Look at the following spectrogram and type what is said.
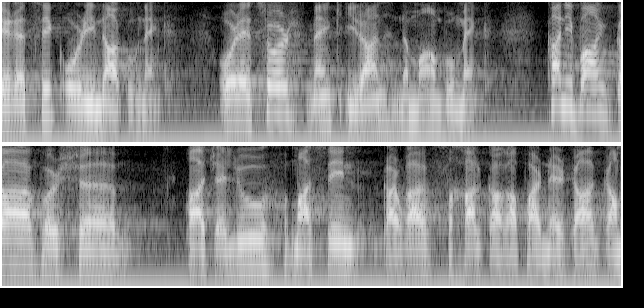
գեղեցիկ օրինակ ունենք, այսօր մենք իրան նմանվում ենք։ Քանի բան կա, որ աճելու մասին կարող է սխալ գաղափարներ կա կամ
